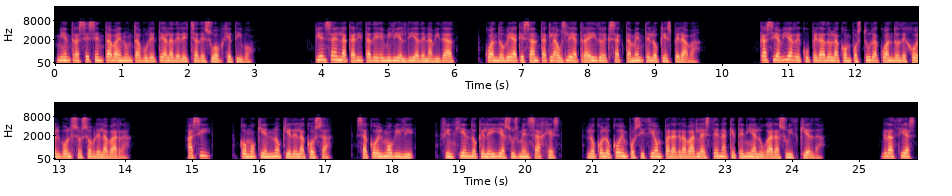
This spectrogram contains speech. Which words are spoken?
mientras se sentaba en un taburete a la derecha de su objetivo. Piensa en la carita de Emily el día de Navidad, cuando vea que Santa Claus le ha traído exactamente lo que esperaba. Casi había recuperado la compostura cuando dejó el bolso sobre la barra. Así, como quien no quiere la cosa, sacó el móvil y, fingiendo que leía sus mensajes, lo colocó en posición para grabar la escena que tenía lugar a su izquierda. Gracias,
